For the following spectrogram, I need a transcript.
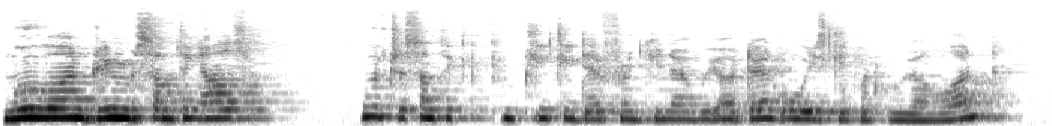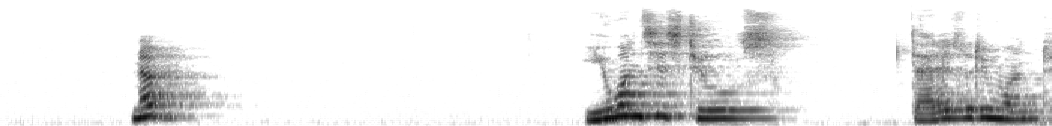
Move on, dream of something else. Move to something completely different. You know, we don't always get what we want. Nope. He wants his tools. That is what he wants.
